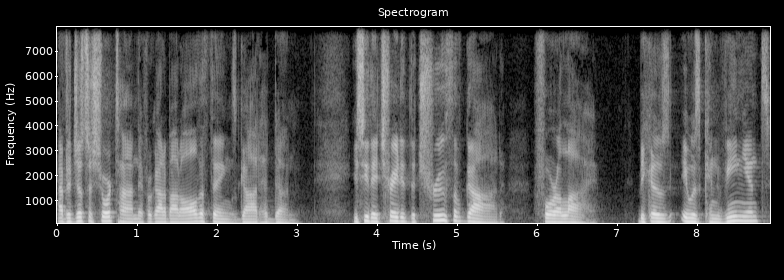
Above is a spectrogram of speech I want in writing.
After just a short time, they forgot about all the things God had done. You see, they traded the truth of God for a lie because it was convenient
